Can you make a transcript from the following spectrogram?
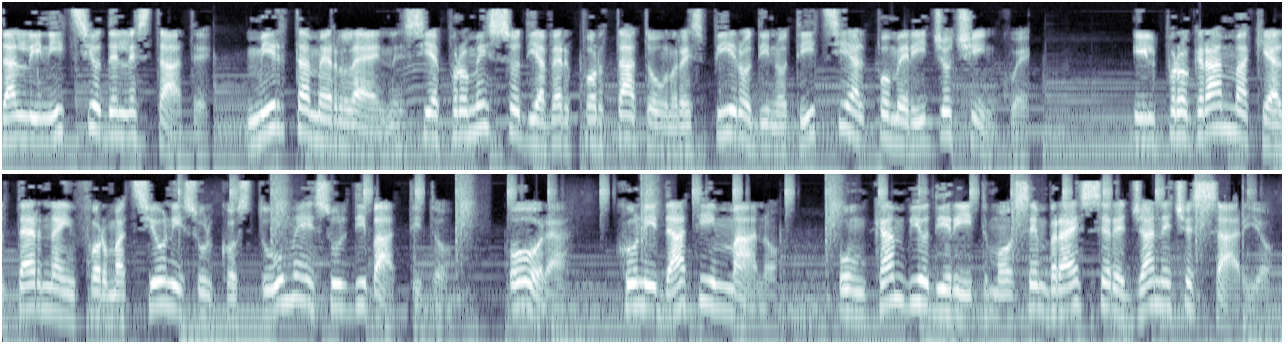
Dall'inizio dell'estate, Mirta Merlin si è promesso di aver portato un respiro di notizie al pomeriggio 5. Il programma che alterna informazioni sul costume e sul dibattito. Ora, con i dati in mano, un cambio di ritmo sembra essere già necessario.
